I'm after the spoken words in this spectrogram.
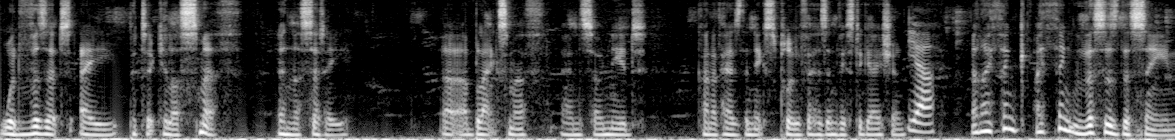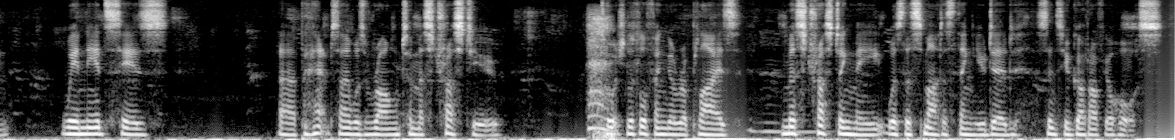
would visit a particular smith in the city, uh, a blacksmith, and so Ned kind of has the next clue for his investigation. Yeah. And I think I think this is the scene where Ned says, uh, "Perhaps I was wrong to mistrust you." To which Littlefinger replies, "Mistrusting me was the smartest thing you did since you got off your horse."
